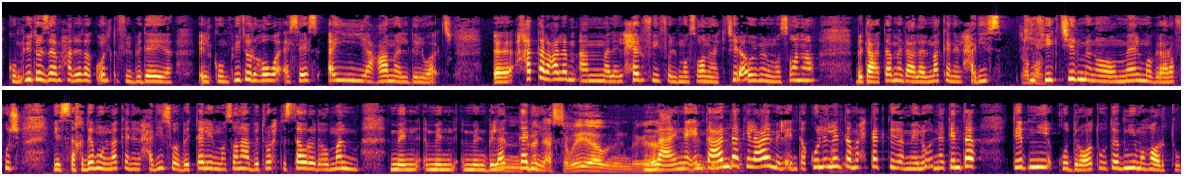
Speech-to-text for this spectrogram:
الكمبيوتر زي ما حضرتك قلت في البداية الكمبيوتر هو أساس أي عمل دلوقتي. آه، حتى العالم امل الحرفي في المصانع. كتير قوي من المصانع بتعتمد على المكن الحديث. طبعاً. في كتير من العمال ما بيعرفوش يستخدموا المكن الحديث وبالتالي المصانع بتروح تستورد عمال من من من بلاد من تانية. اسيويه ومن مجالات مع إن أنت عندك العامل. أنت كل اللي أنت محتاج تعمله إنك أنت تبني قدراته وتبني مهارته.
